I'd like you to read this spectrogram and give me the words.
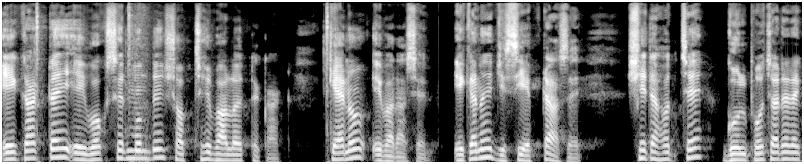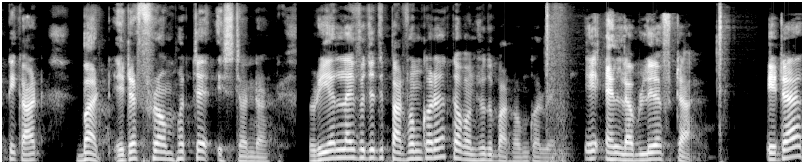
এই কার্ডটাই এই বক্সের মধ্যে সবচেয়ে ভালো একটা কার্ড কেন? এবার আসেন। এখানে যে সিএফটা আছে, সেটা হচ্ছে গোল প্রচারের একটি কার্ড বাট এটার ফর্ম হচ্ছে স্ট্যান্ডার্ড রিয়েল লাইফে যদি পারফর্ম করে, তখন শুধু পারফর্ম করবে। এই এল ডাব্লিউএফটা এটার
